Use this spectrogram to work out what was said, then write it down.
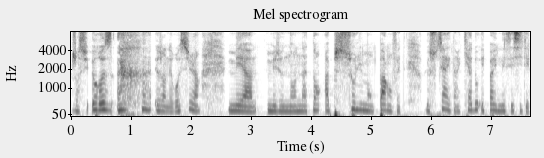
j'en suis heureuse j'en ai reçu, hein. mais, euh, mais je n'en attends absolument pas en fait. Le soutien est un cadeau et pas une nécessité.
